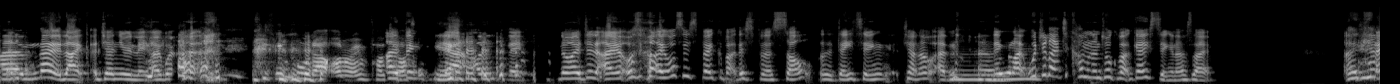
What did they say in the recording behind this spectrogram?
um, no, like genuinely, I went. She's been called out on her own podcast. I think, yeah, honestly. No, I did. I also, I also spoke about this for Salt, the dating channel, and mm. they were like, "Would you like to come in and talk about ghosting?" And I was like, "Okay,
